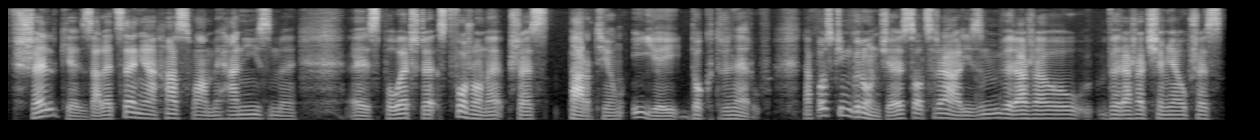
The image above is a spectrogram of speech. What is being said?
wszelkie zalecenia, hasła, mechanizmy e, społeczne stworzone przez partię i jej doktrynerów. Na polskim gruncie socrealizm wyrażał, wyrażać się miał przez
